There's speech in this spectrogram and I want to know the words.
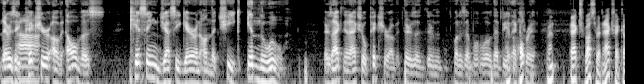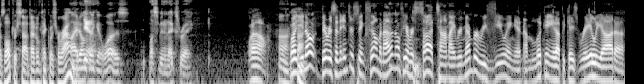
There's a Uh, picture of Elvis kissing Jesse Garon on the cheek in the womb. There's actually an actual picture of it. There's a there's a, what is that? What would that be? An X-ray? An X must have been an X-ray because ultrasound I don't think was around. I then. don't Yeah. think it was. Must have been an X-ray. Wow. Huh. Well, Huh. you know, there was an interesting film, and I don't know if you ever saw it, Tom. I remember reviewing it, and I'm looking it up because Ray Liotta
